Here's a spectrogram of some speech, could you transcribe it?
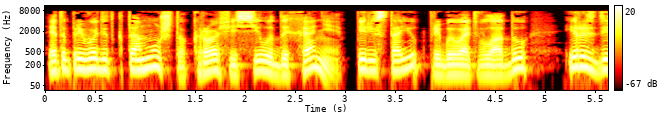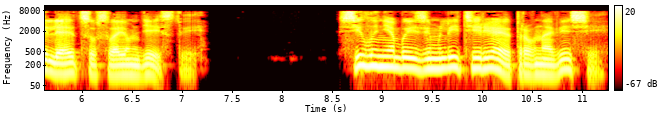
Это приводит к тому, что кровь и силы дыхания перестают пребывать в ладу и разделяются в своем действии. Силы неба и земли теряют равновесие,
